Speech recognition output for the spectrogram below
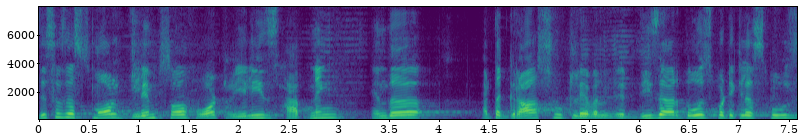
this is a small glimpse of what really is happening in the at the grassroots level. It- These are those particular schools,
